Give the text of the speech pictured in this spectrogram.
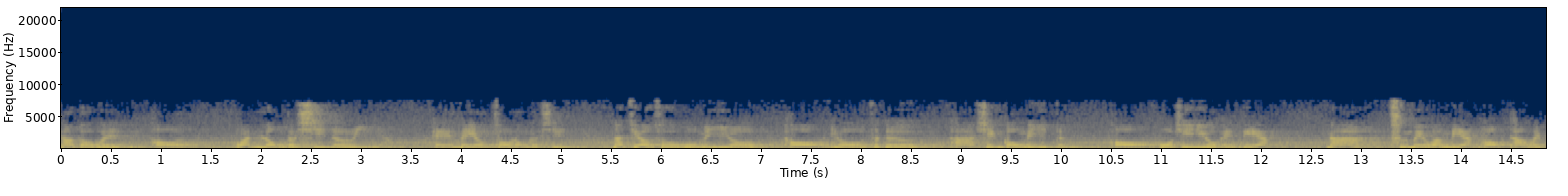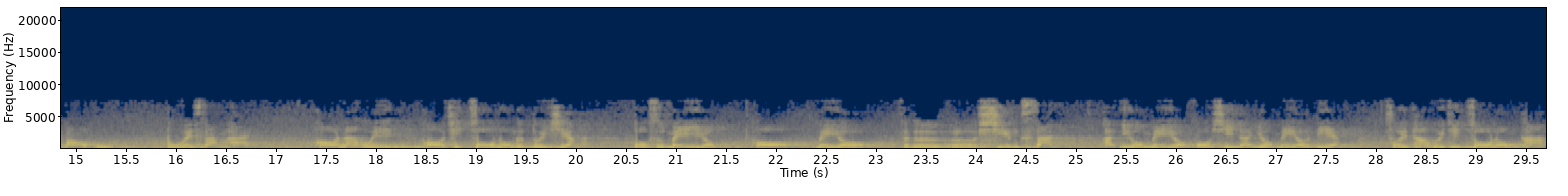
他都会哦玩弄的心而已啊，哎没有作弄的心。那假如说我们有哦有这个啊行功力的哦佛性又很亮，那魑魅魍魉哦他会保护，不会伤害。哦，那会哦去捉弄的对象啊，都是没有哦，没有这个呃行善，啊又没有佛性啊，又没有量，所以他会去捉弄他。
